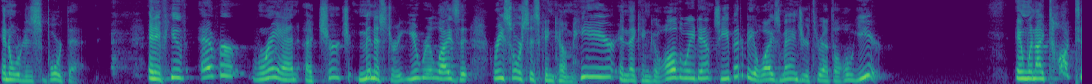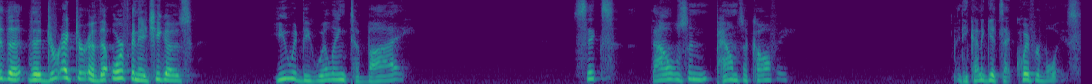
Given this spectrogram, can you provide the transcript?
in order to support that. And if you've ever ran a church ministry, you realize that resources can come here and they can go all the way down. So you better be a wise manager throughout the whole year. And when I talked to the, the director of the orphanage, he goes, You would be willing to buy 6,000 pounds of coffee? And he kind of gets that quiver voice.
